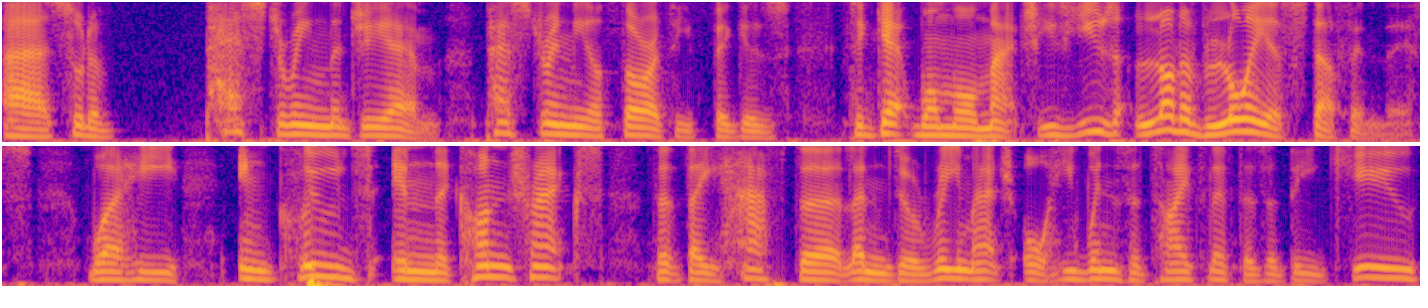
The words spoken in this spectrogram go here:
uh, sort of pestering the GM, pestering the authority figures to get one more match. He's used a lot of lawyer stuff in this, where he includes in the contracts that they have to let him do a rematch or he wins the title if there's a DQ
